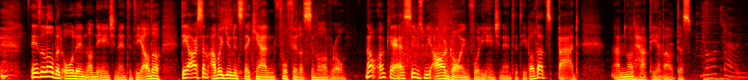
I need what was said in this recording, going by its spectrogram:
He's a little bit all in on the Ancient Entity, although there are some other units that can fulfill a similar role. No, okay, it seems we are going for the Ancient Entity. Well, that's bad. I'm not happy about this. Your turn.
